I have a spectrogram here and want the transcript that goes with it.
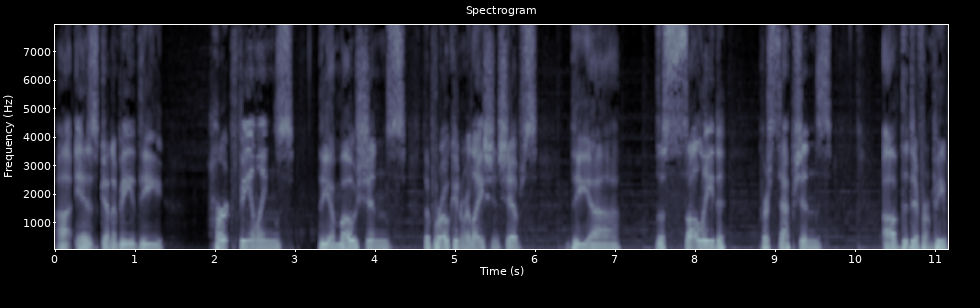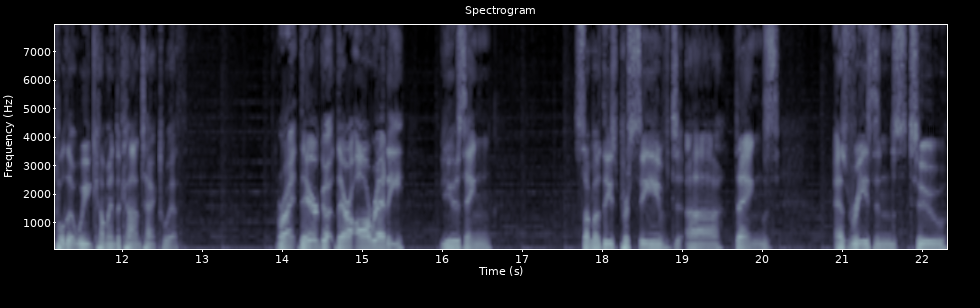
uh, is going to be the hurt feelings, the emotions, the broken relationships, the uh, the sullied perceptions of the different people that we come into contact with. Right? They're go- they're already using some of these perceived uh, things as reasons to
